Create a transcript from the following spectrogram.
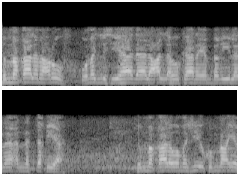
ثم قال معروف ومجلسي هذا لعله كان ينبغي لنا أن نتقيه. ثم قال ومجيئكم معي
